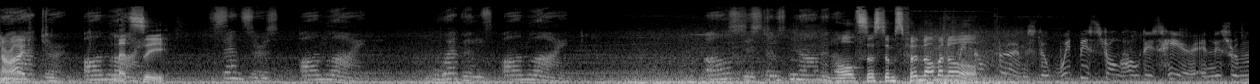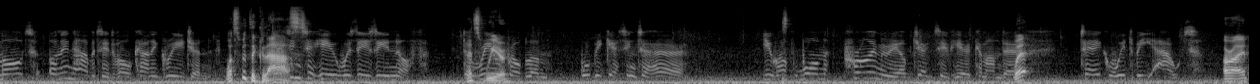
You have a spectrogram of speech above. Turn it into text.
Alright. Let's see. Sensors online. Weapons online. All systems nominal. All systems phenomenal. Confirms that Whitby's stronghold is here in this remote, uninhabited volcanic region. What's with the glass? Getting glass? to here was easy enough. The That's real weird. problem will be getting to her. You have one primary objective here, Commander. What? Take Whitby out. Alright,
